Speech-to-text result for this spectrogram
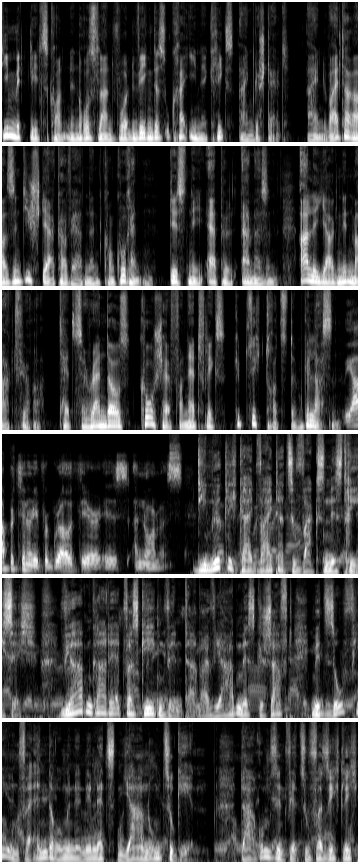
die Mitgliedskonten in Russland wurden wegen des Ukraine-Kriegs eingestellt. Ein weiterer sind die stärker werdenden Konkurrenten. Disney, Apple, Amazon. Alle jagen den Marktführer. Ted Sarandos, Co-Chef von Netflix, gibt sich trotzdem gelassen. Die Möglichkeit weiter zu wachsen ist riesig. Wir haben gerade etwas Gegenwind, aber wir haben es geschafft, mit so vielen Veränderungen in den letzten Jahren umzugehen. Darum sind wir zuversichtlich,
